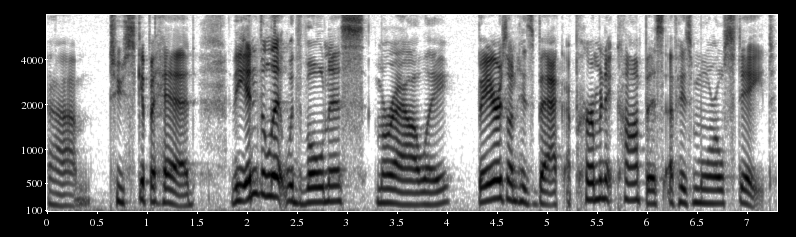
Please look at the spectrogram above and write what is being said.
Um, to skip ahead, the invalid with vulnus morale bears on his back a permanent compass of his moral state.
